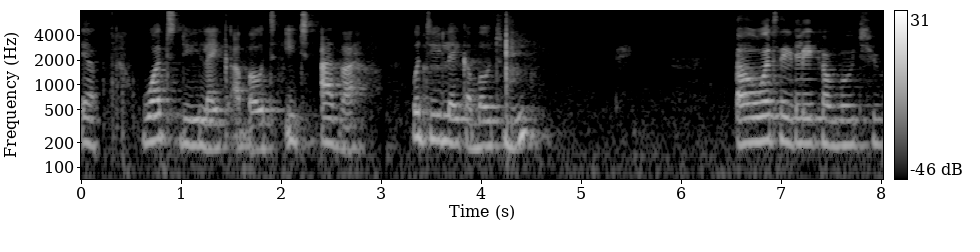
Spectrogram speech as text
Yeah. What do you like about each other? What do you like about me? Uh, what I like about you.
